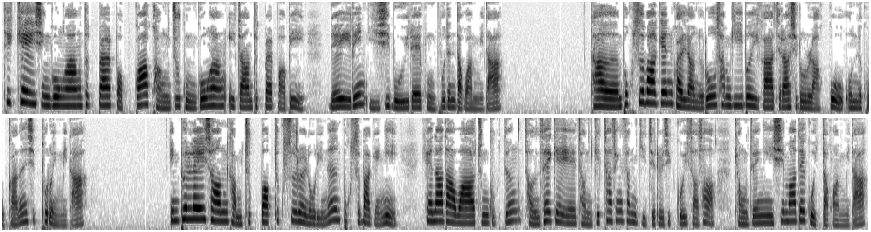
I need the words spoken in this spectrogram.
TK 신공항 특별법과 광주 공공항 이전 특별법이 내일인 25일에 공포된다고 합니다. 다음 폭스바겐 관련으로 3기 EV가 찌라시로 올라왔고 오늘 고가는 10%입니다. 인플레이션 감축법 특수를 노리는 폭스바겐이 캐나다와 중국 등 전 세계의 전기차 생산 기지를 짓고 있어서 경쟁이 심화되고 있다고 합니다.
